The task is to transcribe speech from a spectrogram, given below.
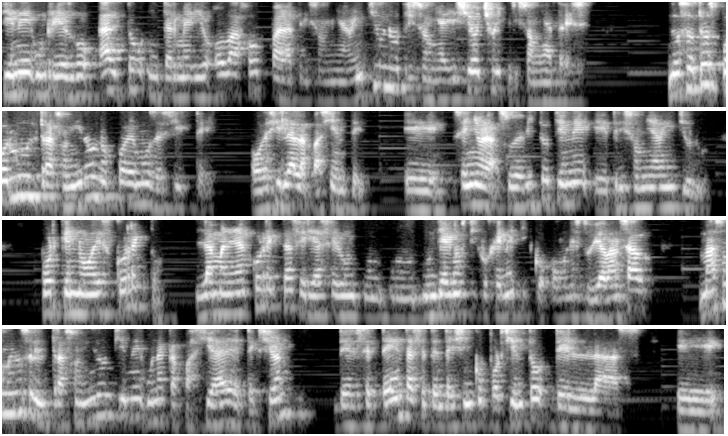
tiene un riesgo alto, intermedio o bajo para trisomía 21, trisomía 18 y trisomía 13. Nosotros por un ultrasonido no podemos decirte o decirle a la paciente, eh, señora, su bebito tiene eh, trisomía 21, porque no es correcto. La manera correcta sería hacer un, diagnóstico genético o un estudio avanzado. Más o menos el ultrasonido tiene una capacidad de detección del 70 al 75% de las eh,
